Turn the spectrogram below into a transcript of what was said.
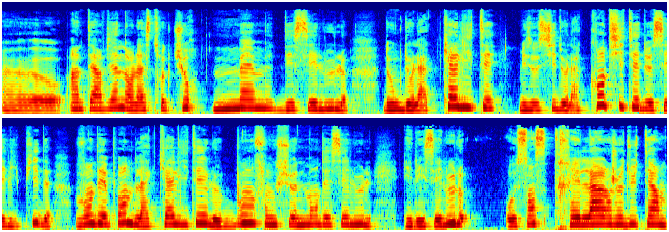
euh, interviennent dans la structure même des cellules. Donc de la qualité, mais aussi de la quantité de ces lipides vont dépendre la qualité le bon fonctionnement des cellules. Et les cellules au sens très large du terme.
